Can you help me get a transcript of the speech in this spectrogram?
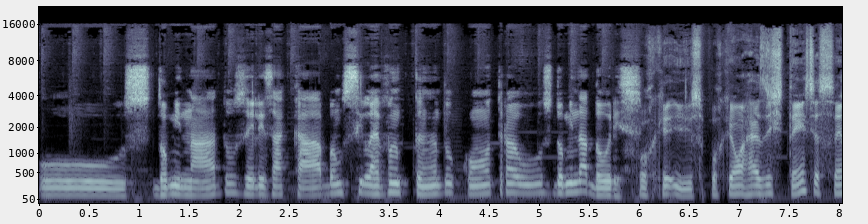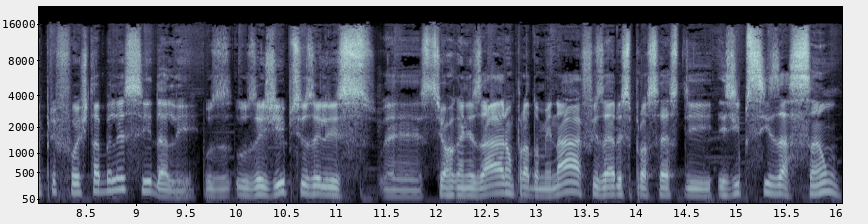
o os dominados eles acabam se levantando contra os dominadores. Porque isso, porque uma resistência sempre foi estabelecida ali. Os, os egípcios eles é, se organizaram para dominar, fizeram esse processo de egipcização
